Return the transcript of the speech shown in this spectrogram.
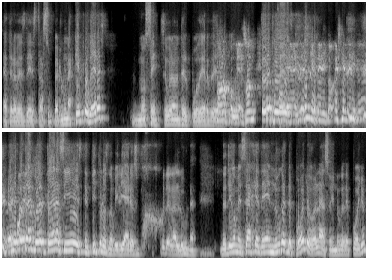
a través de esta superluna. ¿Qué poderes? No sé, seguramente el poder de... Solo poder, son Solo poderes. poderes, es genérico, es genérico. No te, dan, poder- te dan así este, títulos nobiliarios de la luna. Les digo mensaje de Nugget de Pollo. Hola, soy Nugget de Pollo.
